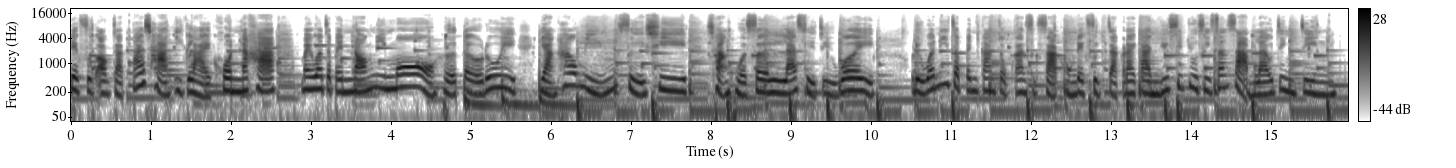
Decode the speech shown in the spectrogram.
เด็กฝึกออกจากต้าฉางอีกหลายคนนะคะ ไม่ว่าจะเป็นน้องนีโม เหอเตอรุ่ย อย่างเฮาหมิง สือชี ฉางหัวเซิน และสือจีเว่ย หรือว่านี่จะเป็นการจบการศึกษาของเด็กฝึกจากรายการยูซิยูซีซั่น3แล้วจริง ๆ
